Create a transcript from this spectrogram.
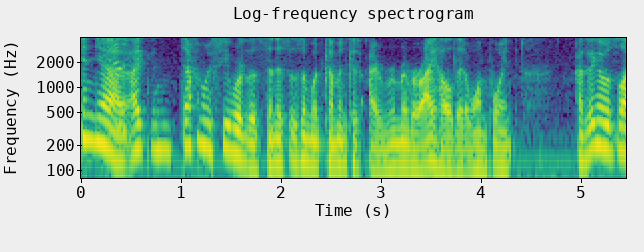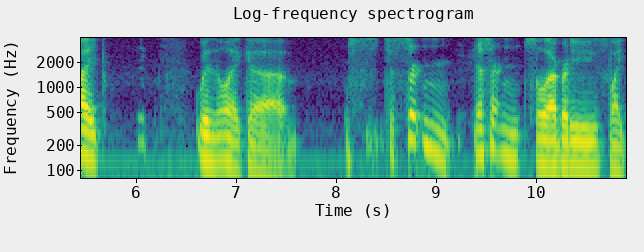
and yeah, I can definitely see where the cynicism would come in because I remember I held it at one point. I think it was like with like uh just certain just certain celebrities like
